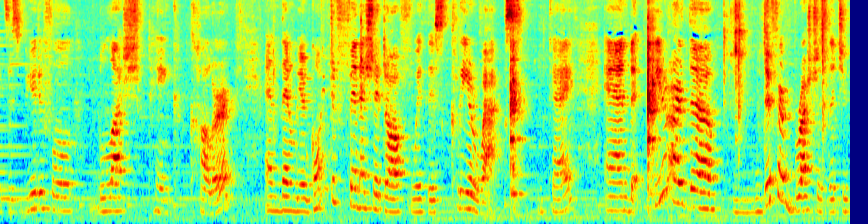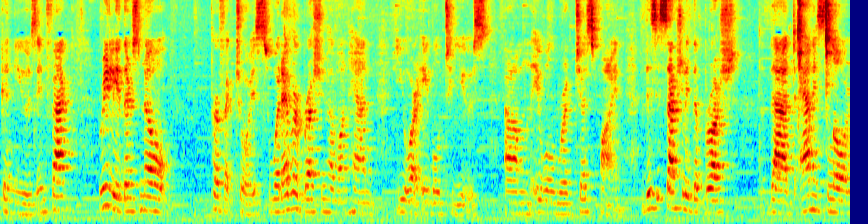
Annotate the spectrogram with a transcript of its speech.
It's this beautiful blush pink color. And then we are going to finish it off with this clear wax, okay? And here are the different brushes that you can use. In fact, really there's no perfect choice. Whatever brush you have on hand, you are able to use. Um, it will work just fine. This is actually the brush that Annie Sloan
